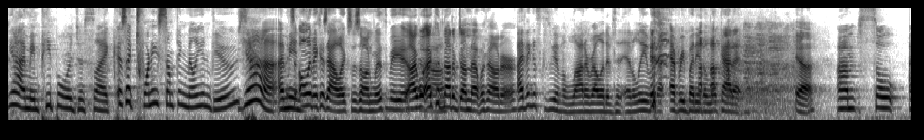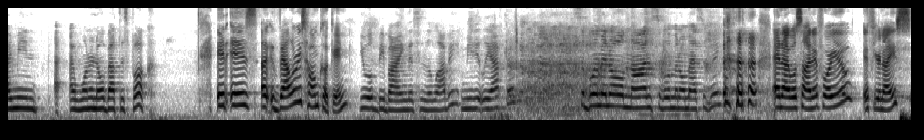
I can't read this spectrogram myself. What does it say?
Yeah, I mean, people were just like, It's like 20 something million views. yeah, I mean, It's only because Alex was on with me. I, w- I could not have done that without her. I think it's because we have a lot of relatives in Italy. We got everybody to look at it. yeah. Um, so, I mean, I, I want to know about this book. It is uh, Valerie's Home Cooking. You will be buying this in the lobby immediately after. Subliminal, non-subliminal messaging. and I will sign it for you if you're nice,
